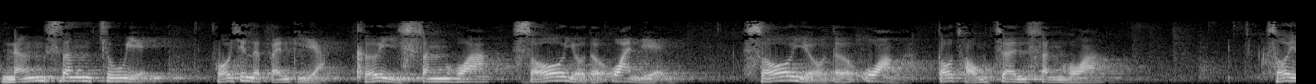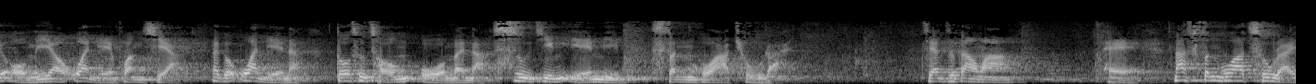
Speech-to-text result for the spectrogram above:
能生诸也。佛性的本体啊，可以生发所有的万年，所有的妄，都从真生发。所以我们要万年放下，那个万年呐，都是从我们呐世经严明生发出来。这样知道吗？哎，那生发出来，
